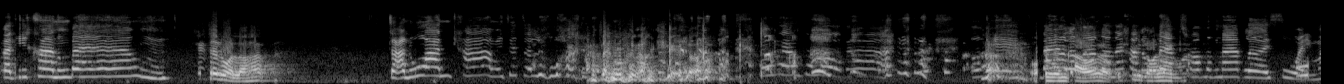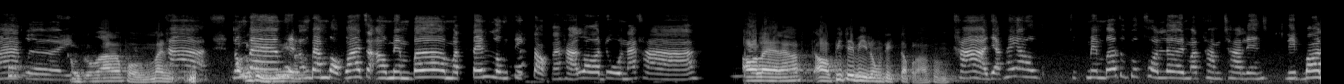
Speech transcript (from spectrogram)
สวัสดีค่ะน้องแบมชื่อจรวดเหรอครับจารุวันค่ะไม่ใช่จรวดจรวดโอเคครับน้องแบมตลกอะโอเคโอ้ได้ผมแล้วเก่าแล้วแบบนะคะชื่อน้องแบล้อเล่มนชอบมากๆ เลย สวยมากเลยขอบคุณมากครับผมมันค่ะน้องแบมรู้สึกดีเห็นน้องแบมบอกว่าจะเอาเมมเบอร์มาเต้นลงติ๊กต็อกนะคะ รอดูนะคะ เอาอะไรนะครับเอาพี่เจบีลงติ๊กต็อกเหรอครับผม ค่ะ อยากให้เอาเมมเบอร์ทุกๆคนเลยมาทำชาเลนจ์ริบบอน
